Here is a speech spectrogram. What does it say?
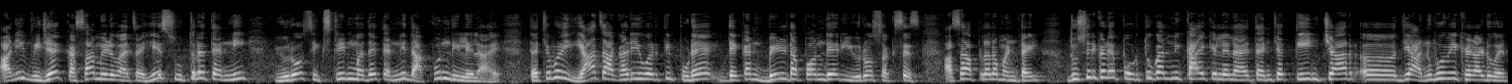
आणि विजय कसा मिळवायचा हे सूत्र त्यांनी युरो सिक्स्टीनमध्ये त्यांनी दाखवून दिलेलं आहे. त्याच्यामुळे याच आघाडीवरती पुढे they can build upon their Euro success असं आपल्याला म्हणता येईल. दुसरीकडे पोर्तुगालनी काय केलेलं आहे? त्यांच्या तीन चार जे अनुभवी खेळाडू आहेत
